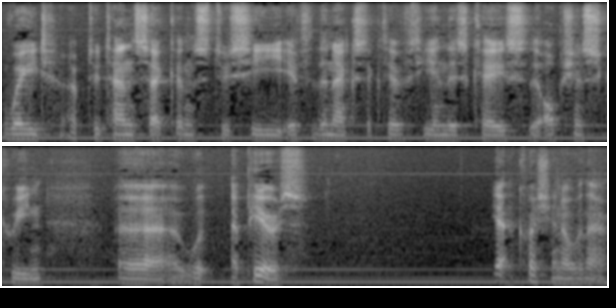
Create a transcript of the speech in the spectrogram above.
wait up to 10 seconds to see if the next activity, in this case the options screen, uh, appears. Yeah, question over there.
